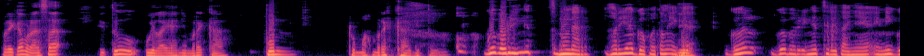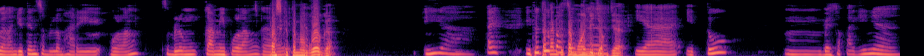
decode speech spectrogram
mereka merasa itu wilayahnya mereka pun rumah mereka gitu. Oh, gue baru inget sebentar. Sorry ya gue potong Ega. Iya. Gue gue baru inget ceritanya ini gue lanjutin sebelum hari pulang, sebelum kami pulang ke Pas ketemu gue gak? Iya. Eh, itu Kita tuh kan pas ketemuan di udah- Jogja. Iya, itu mm, besok paginya.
